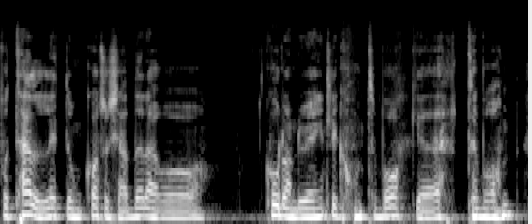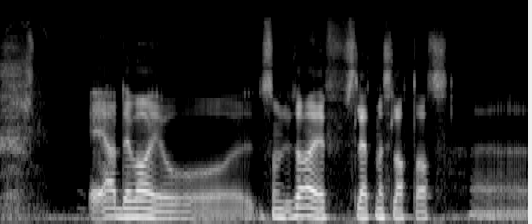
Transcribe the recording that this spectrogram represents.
fortelle litt om hva som skjedde der, og hvordan du egentlig kom tilbake til Brann? Ja, det var jo Som du sa, jeg slet med slatters. Eh,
